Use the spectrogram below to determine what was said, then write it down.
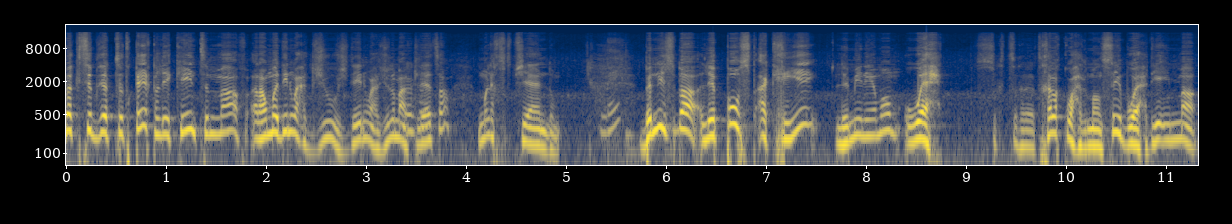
مكتب ديال التدقيق اللي كاين تما. ف- راه هما دايرين واحد جوج. دايرين واحد جوج مع. ثلاثة. هما اللي خصك تمشي عندهم. بالنسبة les postes à créer le minimum واحد. تخلق واحد المنصب واحد. يا إما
